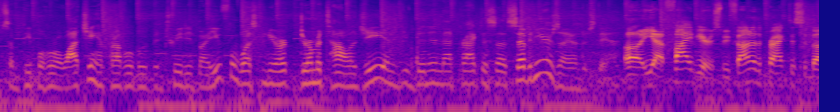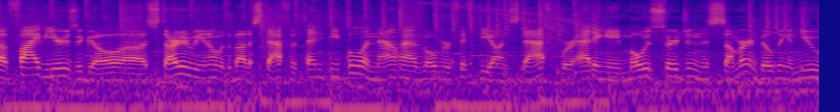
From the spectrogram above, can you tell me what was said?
some people who are watching have probably been treated by you from Western New York Dermatology, and you've been in that practice uh, seven years, I understand. Uh, yeah, five years. We founded the practice about five years ago. Uh, started, you know, with about a staff of 10 people, and now have over 50 on staff. We're adding a Mohs surgeon this summer and building a new,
